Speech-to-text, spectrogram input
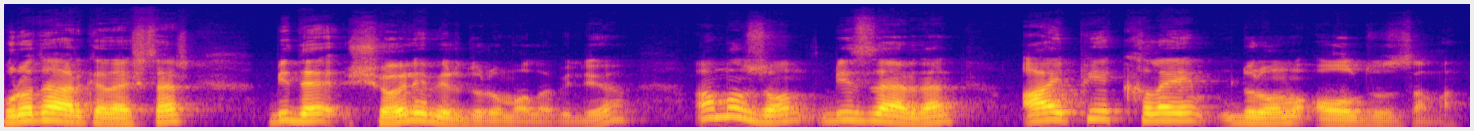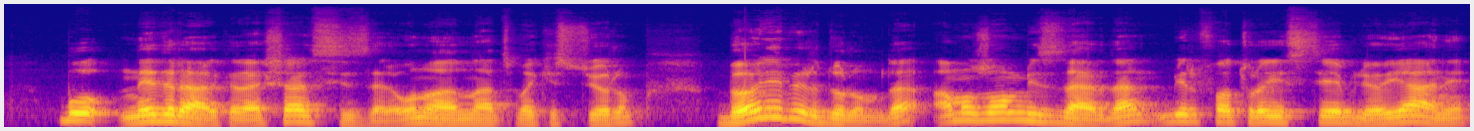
Burada arkadaşlar bir de şöyle bir durum olabiliyor. Amazon bizlerden IP claim durumu olduğu zaman. Bu nedir arkadaşlar sizlere onu anlatmak istiyorum. Böyle bir durumda Amazon bizlerden bir fatura isteyebiliyor. Yani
